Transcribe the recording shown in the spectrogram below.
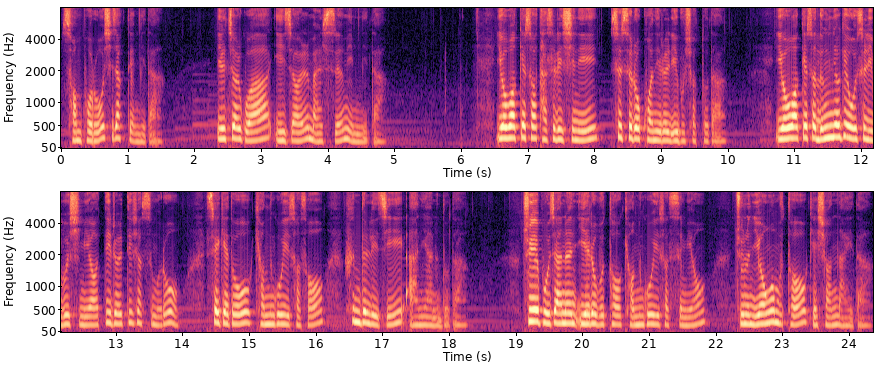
선포로 시작됩니다. 1절과 2절 말씀입니다. 여호와께서 다스리시니 스스로 권위를 입으셨도다. 여호와께서 능력의 옷을 입으시며 띠를 띠셨으므로 세계도 견고히 서서 흔들리지 아니하는도다. 주의 보좌는 예로부터 견고히 섰으며 주는 영원부터 계셨나이다.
